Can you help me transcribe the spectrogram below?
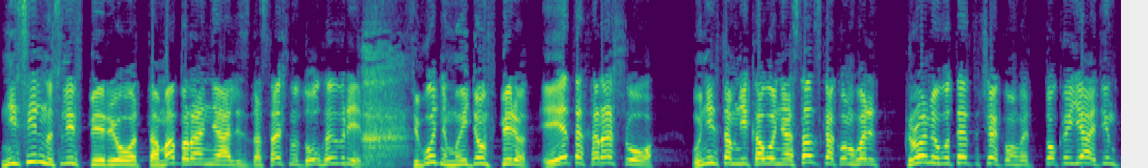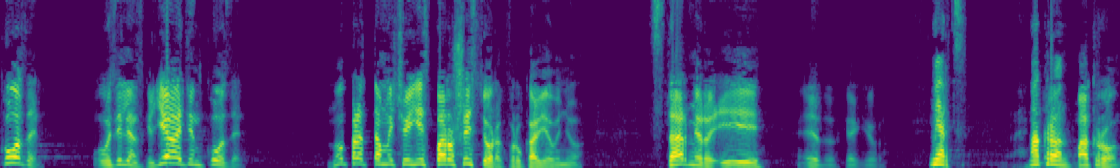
не сильно шли вперед, там оборонялись достаточно долгое время. Сегодня мы идем вперед, и это хорошо. У них там никого не осталось, как он говорит, кроме вот этого человека, он говорит, только я один козырь у Зеленского, я один козырь. Ну, правда, там еще есть пару шестерок в рукаве у него. Стармер и этот, как его, Мерц, Макрон. Макрон.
